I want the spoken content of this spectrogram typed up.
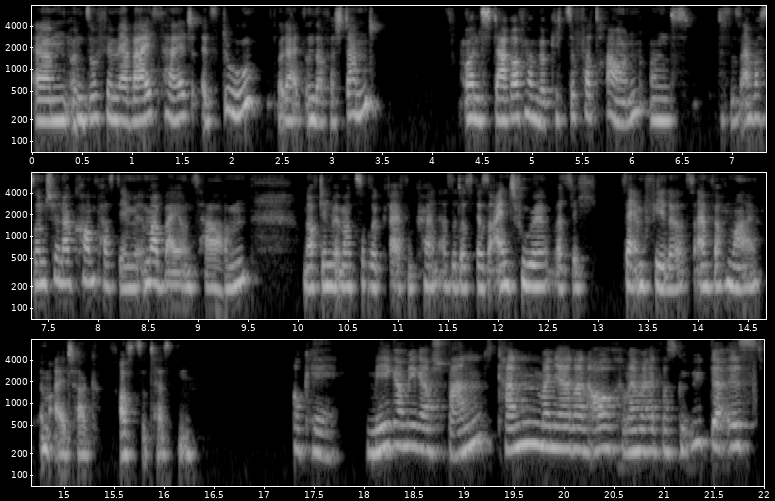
ähm, und so viel mehr Weisheit als du oder als unser Verstand. Und darauf mal wirklich zu vertrauen. Und das ist einfach so ein schöner Kompass, den wir immer bei uns haben und auf den wir immer zurückgreifen können. Also das wäre so ein Tool, was ich sehr empfehle, es einfach mal im Alltag auszutesten. Okay, mega, mega spannend. Kann man ja dann auch, wenn man etwas geübter ist,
